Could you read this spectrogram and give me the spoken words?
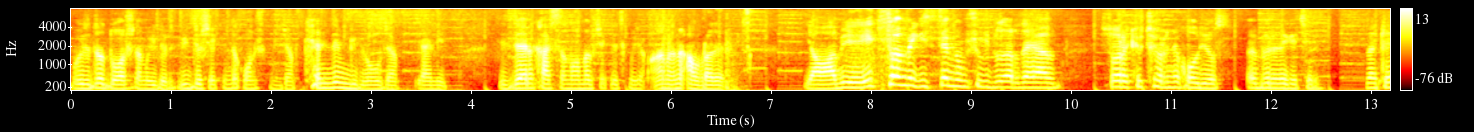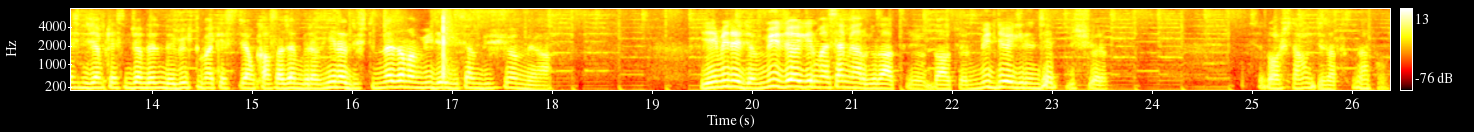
Bu videoda doğaçlama gidiyoruz. Video şeklinde konuşmayacağım. Kendim gibi olacağım. Yani sizlerin karşısına normal bir şekilde çıkmayacağım. Ananı avradı. Ya abi hiç sönmek istemiyorum şu videolarda ya. Sonra kötü örnek oluyoruz. Öbürüne geçelim. Ben kesmeyeceğim kesmeyeceğim dedim de büyük ihtimal keseceğim kasacağım biraz. Yine düştüm. Ne zaman video girsem düşüyorum ya. Yemin ediyorum videoya girmesem yargı dağıtıyor, dağıtıyorum. Videoya girince hep düşüyorum. İşte doğaçlama gideceğiz artık ne yapalım.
